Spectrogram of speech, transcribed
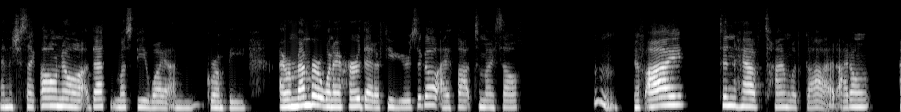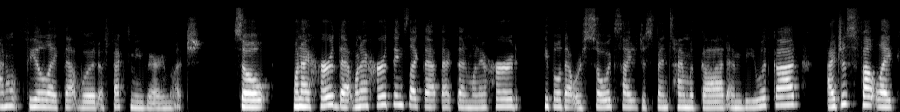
And then she's like, Oh, no, that must be why I'm grumpy. I remember when I heard that a few years ago, I thought to myself, hmm, if I didn't have time with God, I don't I don't feel like that would affect me very much. So when I heard that, when I heard things like that back then, when I heard people that were so excited to spend time with God and be with God, I just felt like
